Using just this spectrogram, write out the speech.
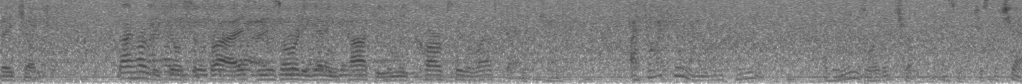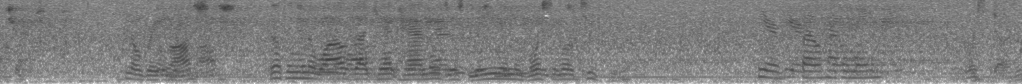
They killed him. I hardly feel surprised. He was already getting cocky when we carved through the last bandit camp. I thought you and I were agreed. I really enjoy the killing as much as the challenge. No great loss. Nothing in the wilds I can't handle, just me and the voice of our tooth. Your bow has a name? Yours doesn't.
